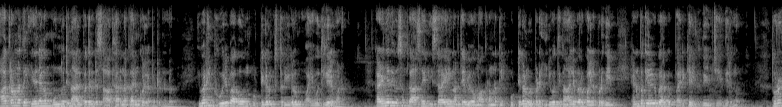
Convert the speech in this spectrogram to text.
ആക്രമണത്തിൽ ഇതിനകം മുന്നൂറ്റി നാൽപ്പത്തിരണ്ട് സാധാരണക്കാരും കൊല്ലപ്പെട്ടിട്ടുണ്ട്. ഇവരിൽ ഭൂരിഭാഗവും കുട്ടികളും സ്ത്രീകളും വയോധികരുമാണ്. കഴിഞ്ഞ ദിവസം ഗാസയിൽ ഇസ്രായേൽ നടത്തിയ വ്യോമാക്രമണത്തിൽ കുട്ടികൾ ഉൾപ്പെടെ ഇരുപത്തിനാല് പേർ കൊല്ലപ്പെടുകയും എൺപത്തിയേഴ് പേർക്ക് പരിക്കേൽക്കുകയും ചെയ്തിരുന്നു. തുടർ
